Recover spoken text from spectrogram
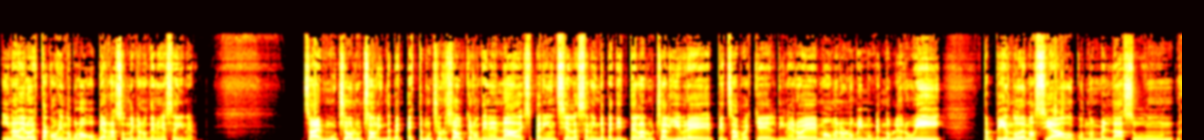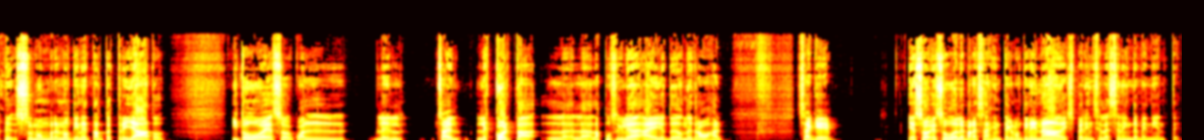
y nadie los está cogiendo por la obvia razón de que no tienen ese dinero. ¿Sabes? Muchos luchadores este, mucho luchador que no tienen nada de experiencia en la escena independiente de la lucha libre piensa pues que el dinero es más o menos lo mismo que en WWE están pidiendo demasiado cuando en verdad su, su nombre no tiene tanto estrellato y todo eso, cual les corta las posibilidades a ellos de dónde trabajar. O sea que eso, eso duele para esa gente que no tiene nada de experiencia en la escena independiente.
